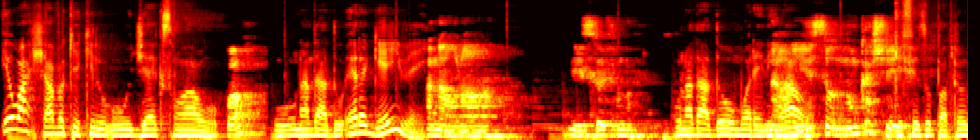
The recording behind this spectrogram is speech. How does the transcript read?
Eu achava que aquilo, o Jackson lá, o. Qual? O nadador, era gay, velho. Ah, não, não. Isso eu não o nadador, moreninho Não, lá, isso eu nunca achei. Que fez o papel.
